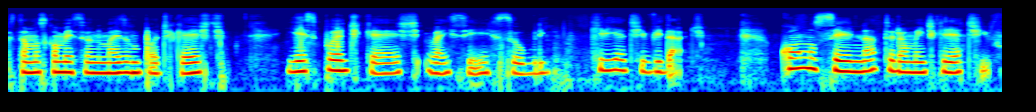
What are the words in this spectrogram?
estamos começando mais um podcast e esse podcast vai ser sobre criatividade. Como ser naturalmente criativo.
